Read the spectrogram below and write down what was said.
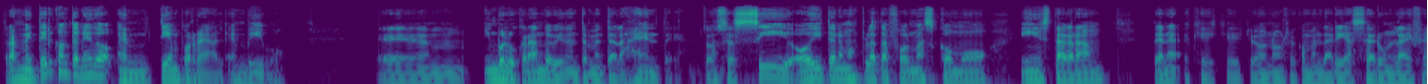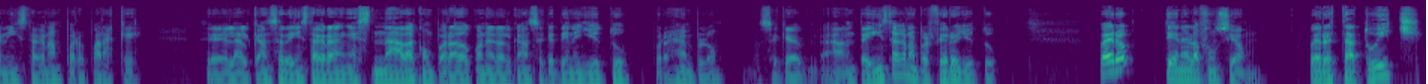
Transmitir contenido en tiempo real, en vivo. Em, involucrando evidentemente a la gente. Entonces, sí, hoy tenemos plataformas como Instagram, que, yo no recomendaría hacer un live en Instagram, pero ¿para qué? El alcance de Instagram es nada comparado con el alcance que tiene YouTube, por ejemplo. Así que ante Instagram prefiero YouTube. Pero tiene la función. Pero está Twitch,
